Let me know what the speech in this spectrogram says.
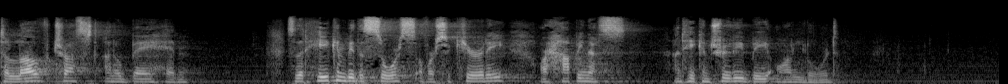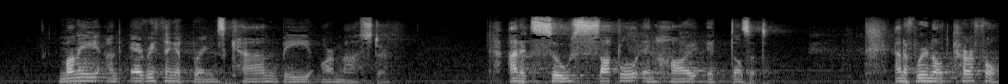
To love, trust, and obey Him. So that He can be the source of our security, our happiness, and He can truly be our Lord. Money and everything it brings can be our master. And it's so subtle in how it does it. And if we're not careful,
